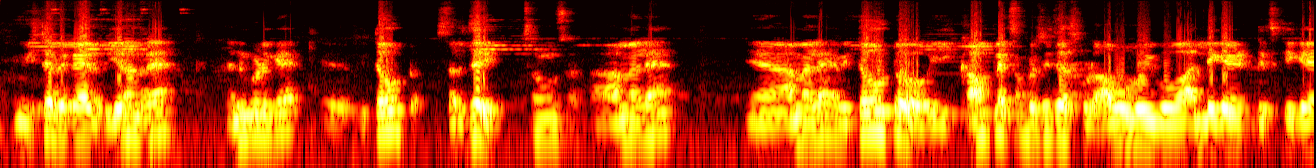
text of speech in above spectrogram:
ನಿಮ್ಗೆ ಇಷ್ಟೇ ಬೇಕಾಗಿರೋದು. ಏನಂದ್ರೆ ಜನಗಳಿಗೆ ವಿತೌಟ್ ಸರ್ಜರಿ ಆಮೇಲೆ ಆಮೇಲೆ ವಿತೌಟ್ ಈ ಕಾಂಪ್ಲೆಕ್ಸ್ ಪ್ರೊಸೀಜರ್ಸ್ ಕೂಡ ಅವು ಇವು ಅಲ್ಲಿಗೆ ಡಿಸ್ಕಿಗೆ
